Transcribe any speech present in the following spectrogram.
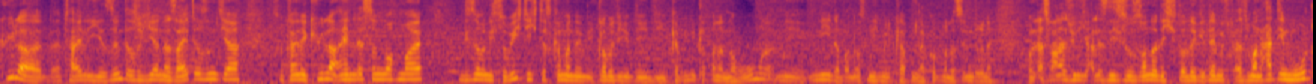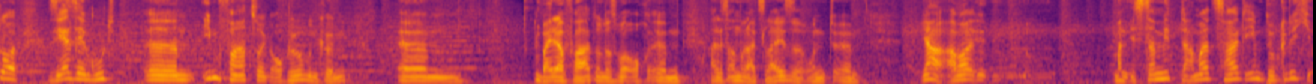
Kühlerteile hier sind. Also hier an der Seite sind ja so kleine Kühlereinlässe nochmal. Die sind aber nicht so wichtig. Das kann man ich glaube, die, die, die Kabine klappt man dann nach oben. Oder? Nee, nee, da war das nicht mit Klappen. Da kommt man das innen drin. Und das war natürlich alles nicht so sonderlich dolle gedämpft. Also man hat den Motor sehr, sehr gut ähm, im Fahrzeug auch hören können. Ähm, bei der Fahrt. Und das war auch ähm, alles andere als leise. Und ähm, ja, aber äh, man ist damit damals halt eben wirklich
